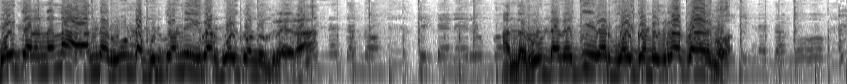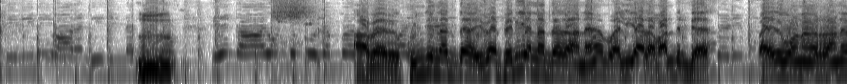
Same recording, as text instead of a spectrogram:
போயிட்டாருன்னா அந்த ரூட்டை பிடிச்சோண்டு இவர் போய் கொண்டிருக்கிறாரா அந்த ரூட்டை வச்சு இவர் போய் கொண்டிருக்கிறார் பாருங்க. ம். அவர் குஞ்சு நத்த இவர் பெரிய நத்த தானே வழியால வந்துட்டார். வயது போனவரானே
